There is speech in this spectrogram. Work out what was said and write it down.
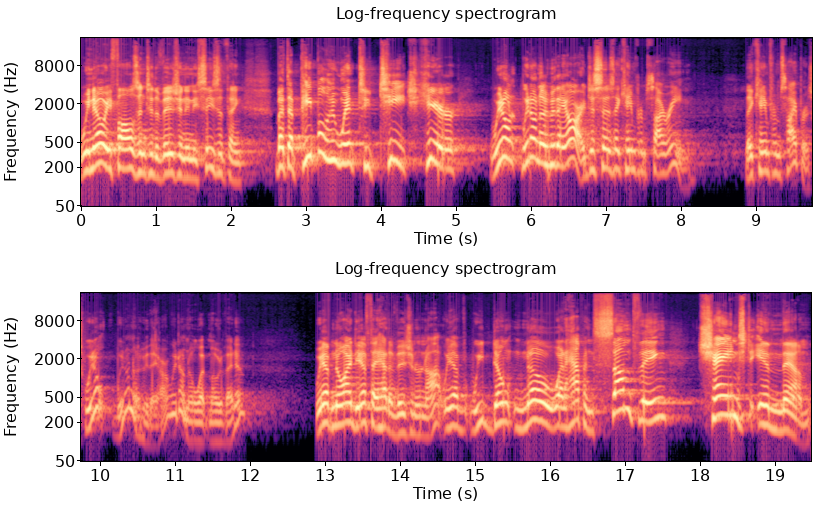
We know he falls into the vision and he sees the thing. But the people who went to teach here, we don't, we don't know who they are. It just says they came from Cyrene. They came from Cyprus. We don't, we don't know who they are. We don't know what motivated them. We have no idea if they had a vision or not. We, have, we don't know what happened. Something changed in them.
